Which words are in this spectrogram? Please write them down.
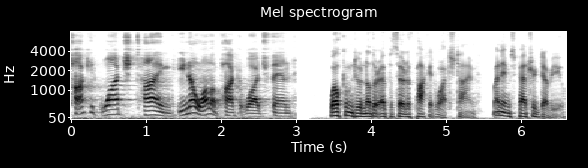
Pocket Watch time. You know I'm a Pocket Watch fan. Welcome to another episode of Pocket Watch Time. My name is Patrick W.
